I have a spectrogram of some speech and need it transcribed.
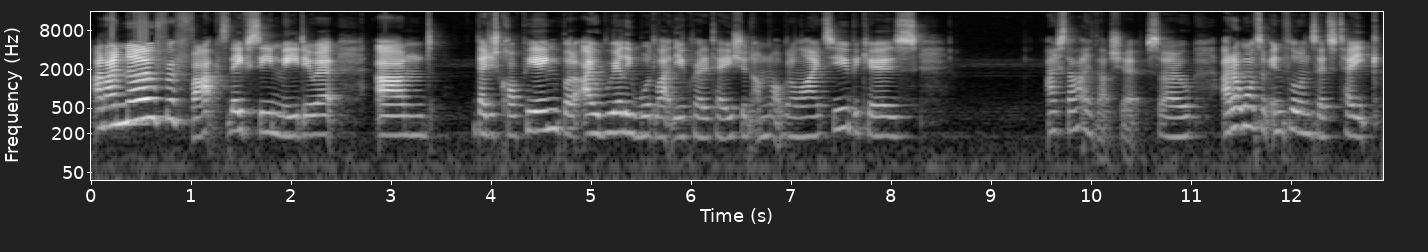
And I know for a fact they've seen me do it and they're just copying, but I really would like the accreditation. I'm not gonna lie to you because I started that shit. So I don't want some influencer to take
